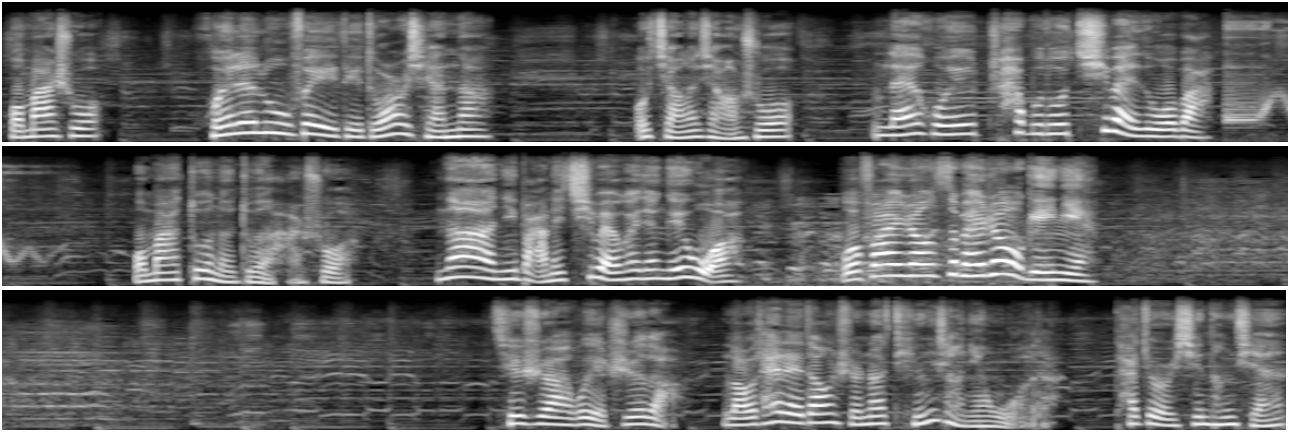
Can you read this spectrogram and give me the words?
我妈说，回来路费得多少钱呢？我想了想说，来回差不多七百多吧。我妈顿了顿啊，说，那你把那七百块钱给我，我发一张自拍照给你。其实啊，我也知道老太太当时呢挺想念我的，她就是心疼钱。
